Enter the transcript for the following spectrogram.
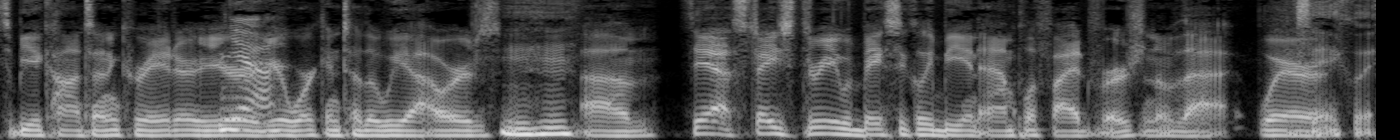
to be a content creator. You're, yeah. you're working to the wee hours. Mm-hmm. Um, so yeah, stage three would basically be an amplified version of that where exactly.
